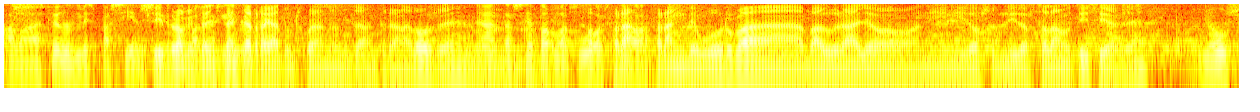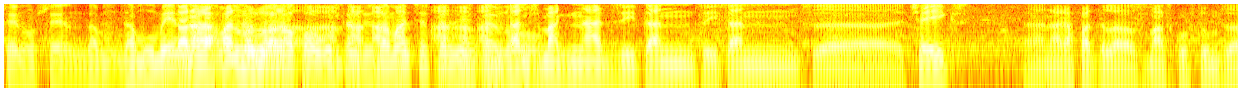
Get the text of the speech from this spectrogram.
a vegades tenen més paciència. Sí, però que no aquest any s'han carregat uns quants ent- entrenadors, eh? Ja, tercer per la cua, Fra estava. Frank de Boer va, va durar allò ni, ni, dos, ni dos telenotícies, eh? No ho sé, no ho sé. De, de moment, Estan agafant el Paul amb- Gustens des de amb- Manchester amb, que amb no... tants magnats i tants, i tants uh, shakes han agafat els mals costums de,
